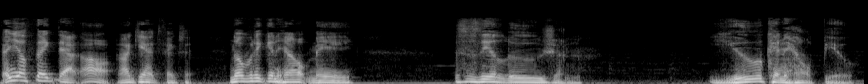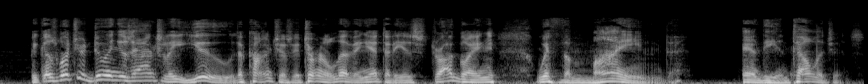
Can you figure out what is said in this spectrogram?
And you'll think that, oh, I can't fix it. Nobody can help me. This is the illusion. You can help you. Because what you're doing is actually you, the conscious, eternal living entity, is struggling with the mind and the intelligence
